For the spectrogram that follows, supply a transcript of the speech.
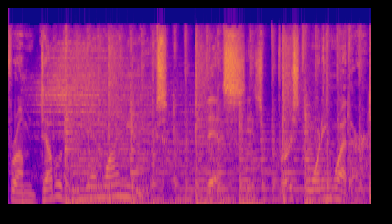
From WENY News, this is First Warning Weather.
